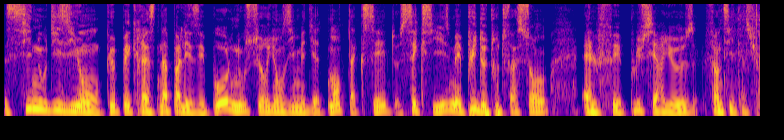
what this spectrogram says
si nous disions que Pécresse n'a pas les épaules, nous serions immédiatement taxée de sexisme. Et puis de toute façon, elle fait plus sérieuse. Fin de citation.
